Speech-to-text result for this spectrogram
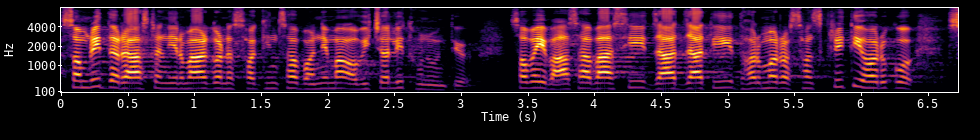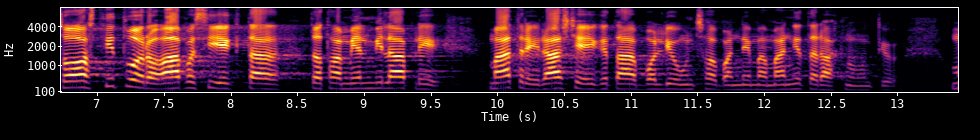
समृद्ध राष्ट्र निर्माण गर्न सकिन्छ भन्नेमा अविचलित हुनुहुन्थ्यो। सबै भाषाभाषी जात जाति धर्म र संस्कृतिहरूको सहअस्तित्व र आपसी एकता तथा मेलमिलापले मात्रै राष्ट्रिय एकता बलियो हुन्छ भन्नेमा मान्यता राख्नुहुन्थ्यो। म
